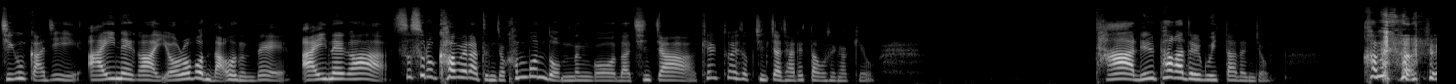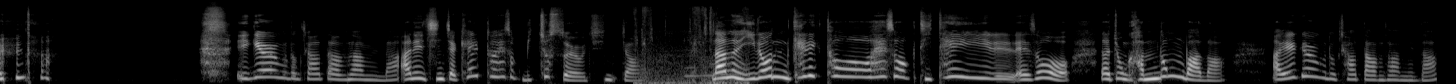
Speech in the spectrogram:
지금까지 아이네가 여러 번 나오는데 아이네가 스스로 카메라 든 적 한 번도 없는 거 나 진짜 캐릭터 해석 진짜 잘했다고 생각해요. 다 릴파가 들고 있다는 점. 카메라를 다. 2개월 구독 잘했다 감사합니다. 아니 진짜 캐릭터 해석 미쳤어요 진짜. 나는 이런 캐릭터 해석 디테일에서 나 좀 감동받아. 아 1개월 구독 잘했다 감사합니다.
